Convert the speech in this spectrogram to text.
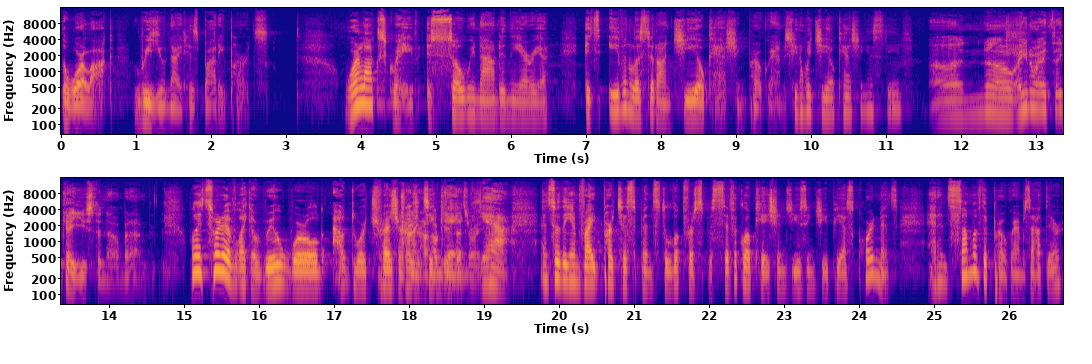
the warlock reunite his body parts. Warlock's grave is so renowned in the area, it's even listed on geocaching programs. You know what geocaching is, Steve? Uh, no, you know, I think I used to know, but I'm. Well, it's sort of like a real world outdoor treasure, Treasure hunt- hunting okay, game. that's right. Yeah. And so they invite participants to look for specific locations using GPS coordinates. And in some of the programs out there,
